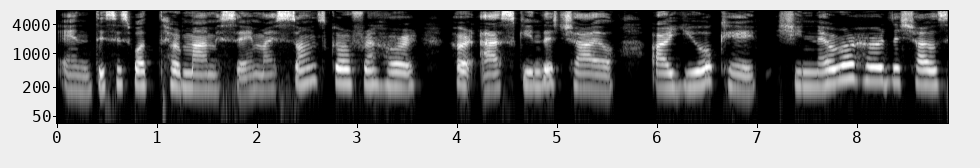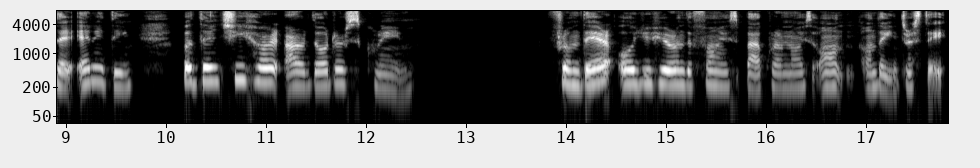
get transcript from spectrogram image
And this is what her mom is saying. My son's girlfriend heard her asking the child, Are you okay? She never heard the child say anything, but then she heard our daughter scream. From there, all you hear on the phone is background noise on, on the interstate.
